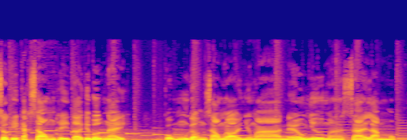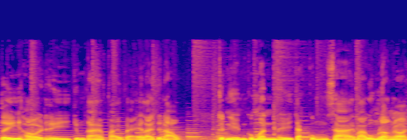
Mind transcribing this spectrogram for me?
Sau khi cắt xong thì tới cái bước này, cũng gần xong rồi, nhưng mà nếu như mà sai lầm một tí thôi thì chúng ta phải vẽ lại từ đầu. Kinh nghiệm của mình thì chắc cũng sai ba bốn lần rồi.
